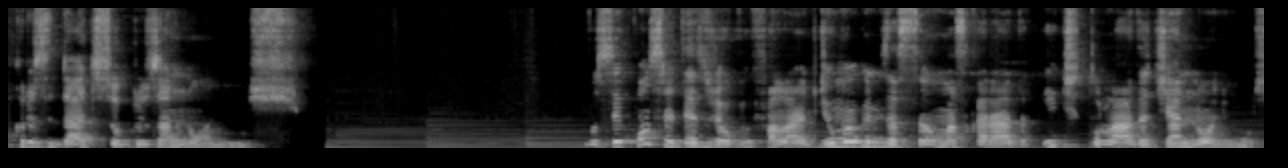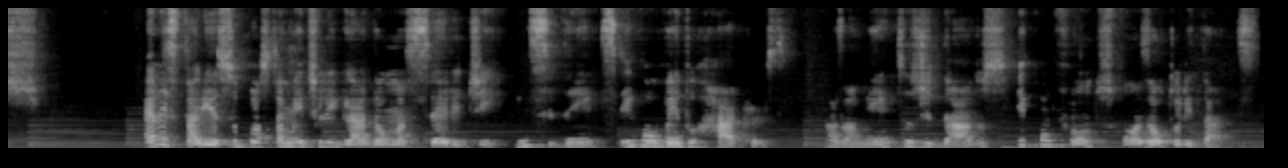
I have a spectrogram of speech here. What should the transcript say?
curiosidade sobre os anônimos. Você com certeza já ouviu falar de uma organização mascarada intitulada de Anonymous. Ela estaria supostamente ligada a uma série de incidentes envolvendo hackers, vazamentos de dados e confrontos com as autoridades.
